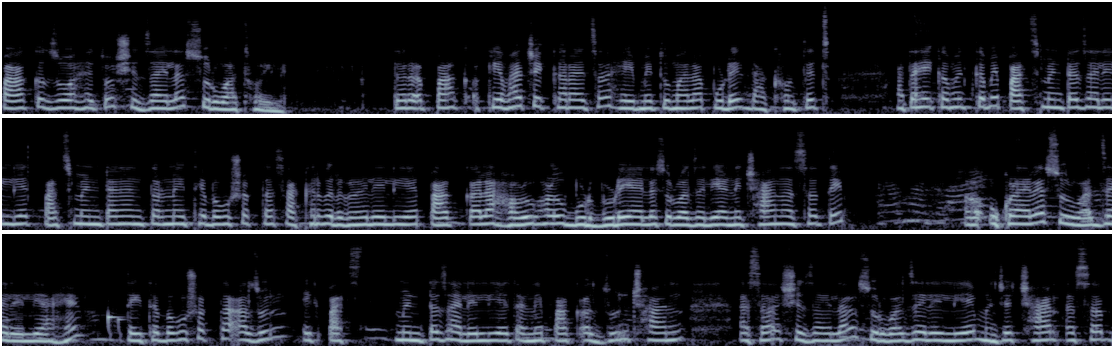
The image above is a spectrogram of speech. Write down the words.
पाक जो आहे तो शिजायला सुरुवात होईल. तर पाक केव्हा चेक करायचं हे मी तुम्हाला पुढे दाखवतेच. आता हे कमीत कमी पाच मिनटं झालेली आहेत. पाच मिनटानंतरनं इथे बघू शकता साखर विरघळलेली आहे. पाकाला हळूहळू बुडबुडे यायला सुरुवात झाली आणि छान असं ते उकळायला सुरुवात झालेली आहे. तर इथे बघू शकता अजून एक पाच मिनटं झालेली आहेत आणि पाक अजून छान असा शिजायला सुरुवात झालेली आहे. म्हणजे छान असं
